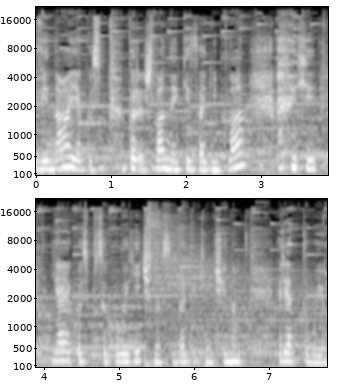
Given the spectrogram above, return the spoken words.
війна якось перейшла на якийсь задній план, і я якось психологічно себе таким чином рятую.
